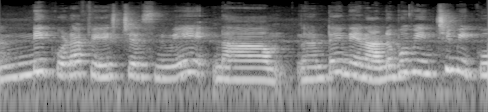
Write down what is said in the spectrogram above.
అన్నీ కూడా ఫేస్ చేసినవి నా అంటే నేను అనుభవించి మీకు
